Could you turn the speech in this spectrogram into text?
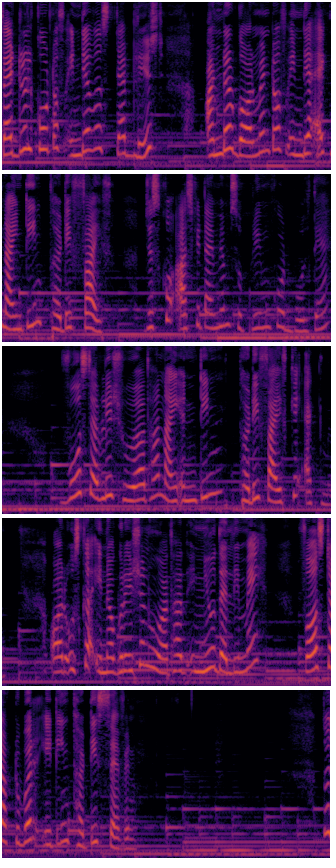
federal court of India was established under government of India act 1935 जिसको आज के टाइम में हम सुप्रीम कोर्ट बोलते हैं। वो स्टेब्लिश हुआ था 1935 के एक्ट में। और उसका इनाग्रेशन हुआ था न्यू दिल्ली में फ़र्स्ट अक्टूबर 1837 तो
